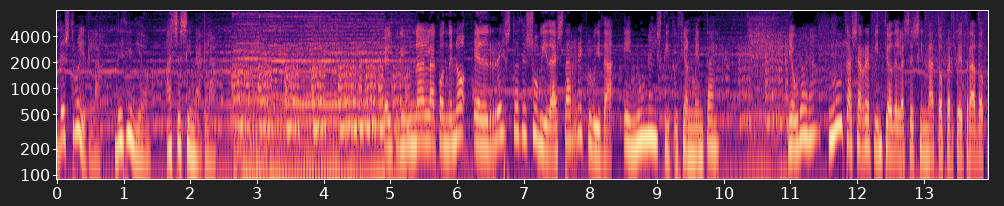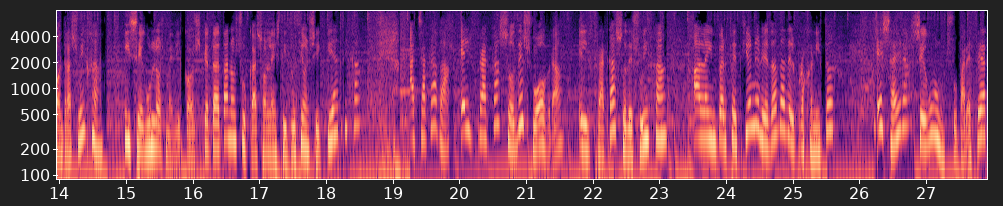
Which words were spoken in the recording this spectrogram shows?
destruirla, decidió asesinarla. El tribunal la condenó el resto de su vida a estar recluida en una institución mental. Y Aurora nunca se arrepintió del asesinato perpetrado contra su hija. Y según los médicos que trataron su caso en la institución psiquiátrica, achacaba el fracaso de su obra, el fracaso de su hija, a la imperfección heredada del progenitor. Esa era, según su parecer,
